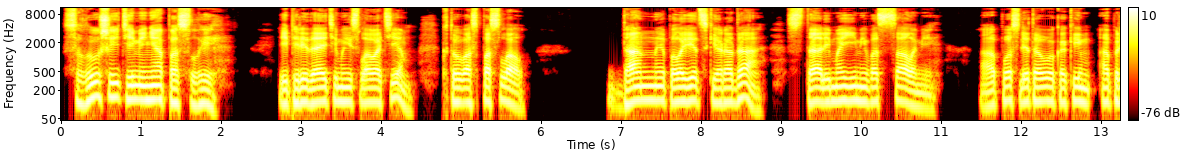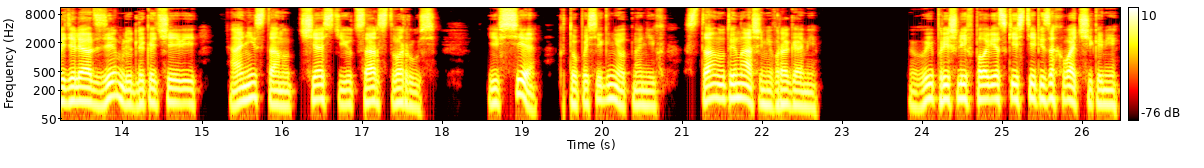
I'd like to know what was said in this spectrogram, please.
Слушайте меня, послы, и передайте мои слова тем, кто вас послал. Данные половецкие рода стали моими вассалами, а после того, как им определят землю для кочевий, они станут частью царства Русь. И все, кто посягнет на них, станут и нашими врагами. Вы пришли в половецкие степи захватчиками,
